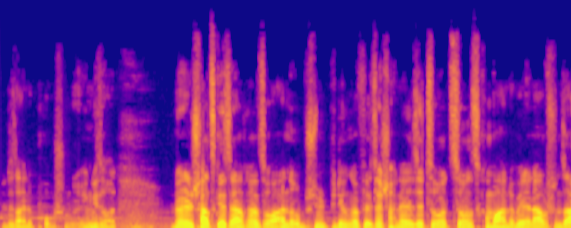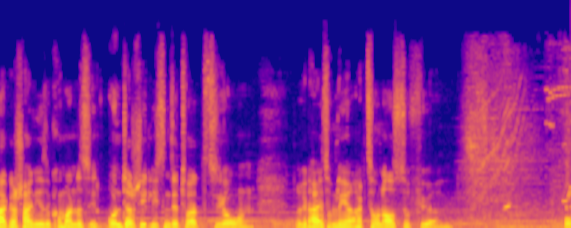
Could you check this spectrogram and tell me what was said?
Bitte seine Potion. Irgendwie so. Neue Schatzkiste hat ganz oder andere bestimmte Bedingungen erfüllt erscheinen. Eine Situationskommando. Wie der Name schon sagt, erscheinen diese Kommandos in unterschiedlichsten Situationen. Da um ihre Aktion auszuführen. Oh.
